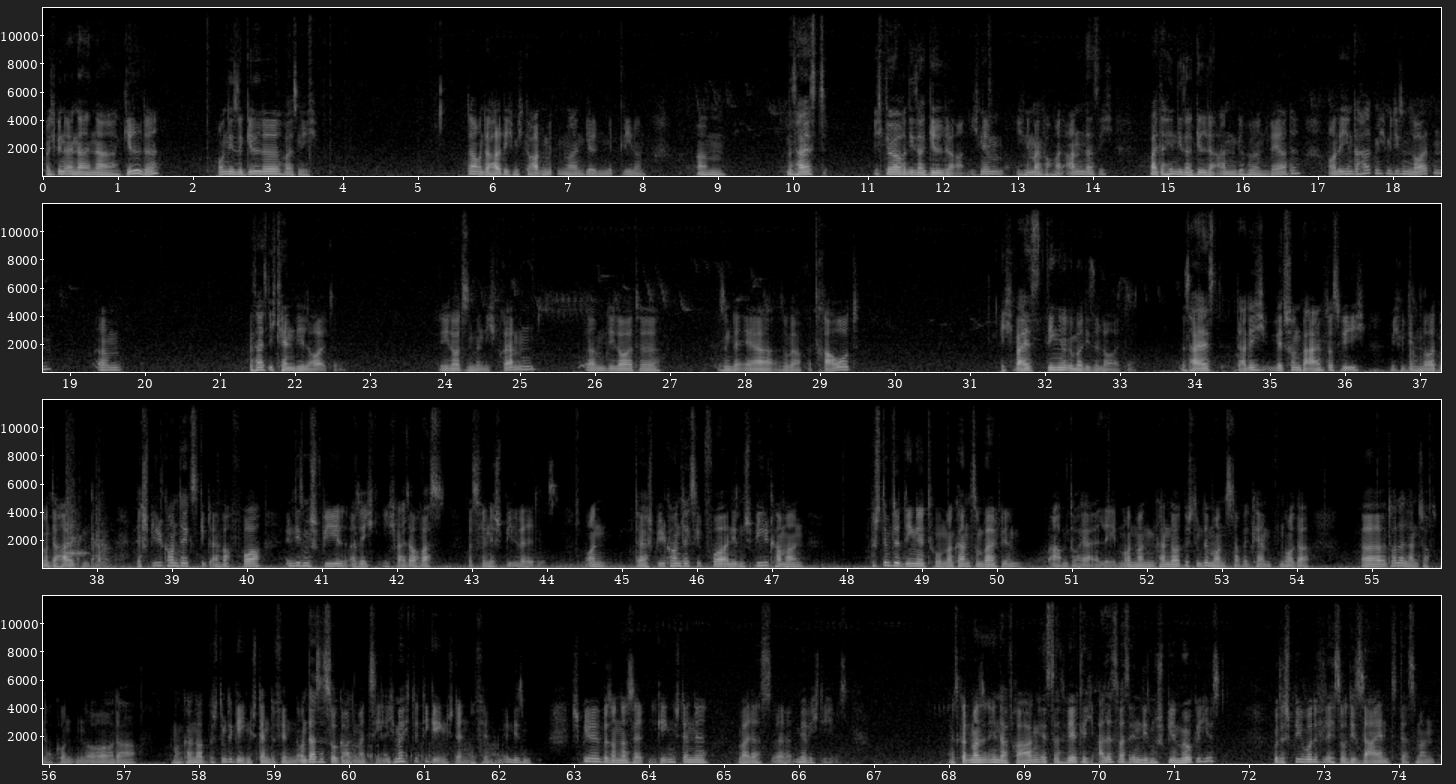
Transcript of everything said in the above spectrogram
Und ich bin in einer Gilde. Und diese Gilde, weiß nicht. Da unterhalte ich mich gerade mit meinen Gildenmitgliedern. Ähm, das heißt, ich gehöre dieser Gilde an. Ich nehme ich nehm einfach mal an, dass ich weiterhin dieser Gilde angehören werde. Und ich unterhalte mich mit diesen Leuten. Ähm, das heißt, ich kenne die Leute. Die Leute sind mir nicht fremd. Ähm, die Leute sind mir eher sogar vertraut ich weiß Dinge über diese Leute. Das heißt, dadurch wird schon beeinflusst, wie ich mich mit diesen Leuten unterhalten kann. Der Spielkontext gibt einfach vor, in diesem Spiel, also ich, ich weiß auch, was das für eine Spielwelt ist. Und der Spielkontext gibt vor, in diesem Spiel kann man bestimmte Dinge tun. Man kann zum Beispiel Abenteuer erleben und man kann dort bestimmte Monster bekämpfen oder äh, tolle Landschaften erkunden oder man kann dort bestimmte Gegenstände finden. Und das ist so gerade mein Ziel. Ich möchte die Gegenstände finden. In diesem Spiel besonders seltene Gegenstände, weil das äh, mir wichtig ist. Jetzt könnte man hinterfragen, ist das wirklich alles, was in diesem Spiel möglich ist? Gut, das Spiel wurde vielleicht so designt, dass man...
